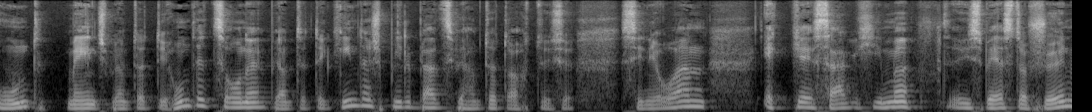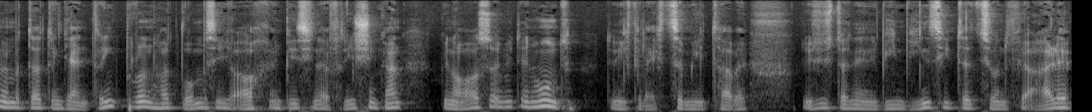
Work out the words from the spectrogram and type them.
und Mensch. Wir haben dort die Hundezone, wir haben dort den Kinderspielplatz, wir haben dort auch diese Senioren-Ecke, sage ich immer. Es wäre es doch schön, wenn man dort einen kleinen Trinkbrunnen hat, wo man sich auch ein bisschen erfrischen kann, genauso wie den Hund, den ich vielleicht zur Miet habe. Das ist dann eine Win-Win-Situation für alle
